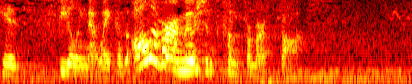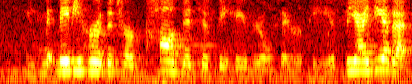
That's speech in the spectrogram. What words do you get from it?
his feeling that way. Because all of our emotions come from our thoughts. You've maybe heard the term cognitive behavioral therapy. It's the idea that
